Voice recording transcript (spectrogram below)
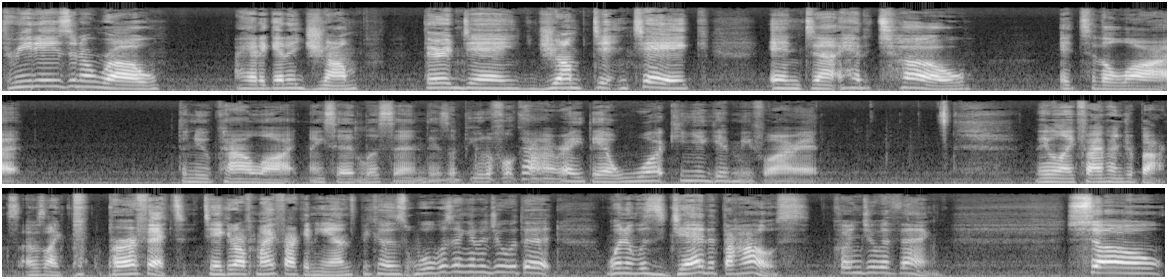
Three days in a row, I had to get a jump. Third day, jump didn't take, and uh, I had to tow it to the lot, the new car lot. And I said, listen, there's a beautiful car right there. What can you give me for it? They were like 500 bucks. I was like, perfect. Take it off my fucking hands because what was I going to do with it when it was dead at the house? Couldn't do a thing. So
